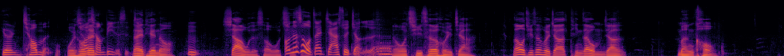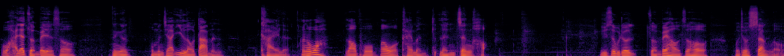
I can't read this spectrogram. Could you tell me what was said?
有人敲门，我敲墙壁的事。”那一天哦，嗯，下午的时候我哦，那是我在家睡觉，对不对？那我骑车回家，然后我骑车回家停在我们家门口，我还在准备的时候，那个我们家一楼大门开了，他说：“哇！”老婆帮我开门，人真好。于是我就准备好之后，我就上楼。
